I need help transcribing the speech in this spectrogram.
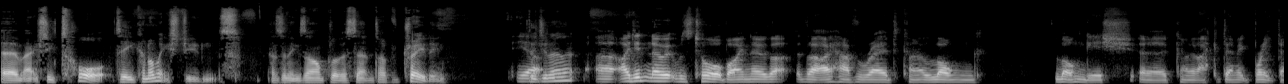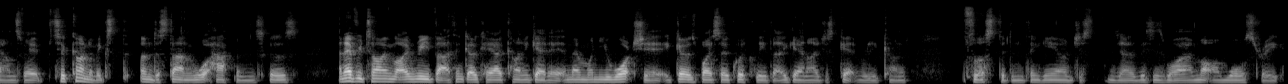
um, actually taught to economics students as an example of a certain type of trading. Yeah. Did you know that? Uh, I didn't know it was taught, but I know that that I have read kind of long longish uh, kind of academic breakdowns of it to kind of ex- understand what happens because and every time that I read that I think okay I kind of get it and then when you watch it it goes by so quickly that again I just get really kind of flustered and thinking oh just you know this is why I'm not on Wall Street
